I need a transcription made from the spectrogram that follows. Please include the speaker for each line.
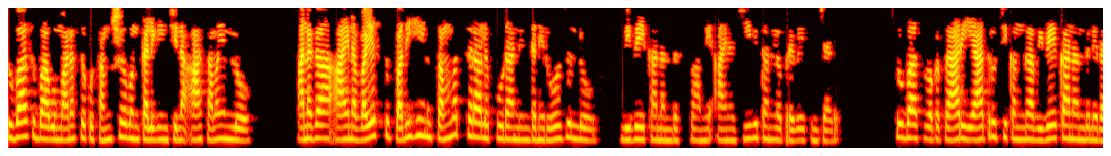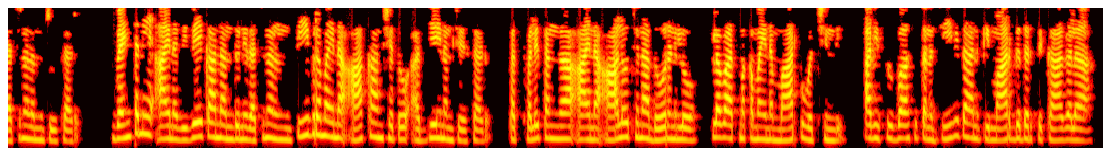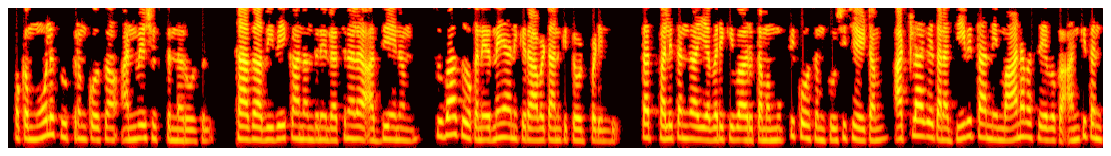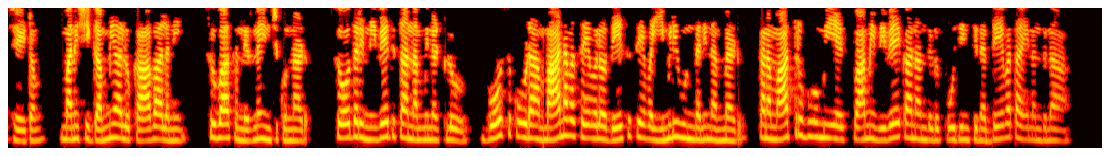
Speaker 1: సుభాసుబాబు మనసుకు సంక్షోభం కలిగించిన ఆ సమయంలో అనగా ఆయన వయస్సు పదిహేను సంవత్సరాలు కూడా నిండని రోజుల్లో వివేకానంద స్వామి ఆయన జీవితంలో ప్రవేశించాడు. సుభాష్ ఒకసారి యాదృచ్ఛికంగా వివేకానందుని రచనలను చూశాడు. వెంటనే ఆయన వివేకానందుని రచనలను తీవ్రమైన ఆకాంక్షతో అధ్యయనం చేశాడు. తత్ఫలితంగా ఆయన ఆలోచన ధోరణిలో విప్లవాత్మకమైన మార్పు వచ్చింది. అవి సుభాసు తన జీవితానికి మార్గదర్శి కాగల ఒక మూల సూత్రం కోసం అన్వేషిస్తున్న రోజులు. కాగా వివేకానందుని రచనల అధ్యయనం సుభాసు ఒక నిర్ణయానికి రావటానికి తోడ్పడింది. తత్ఫలితంగా ఎవరికి వారు తమ ముక్తి కోసం కృషి చేయటం అట్లాగే తన జీవితాన్ని మానవ సేవకు అంకితం చేయటం మనిషి గమ్యాలు కావాలని సుభాసు నిర్ణయించుకున్నాడు. సోదరి నివేదిత నమ్మినట్లు బోసు కూడా మానవ సేవలో దేశసేవ ఇమిడి ఉందని నమ్మాడు. తన మాతృభూమియే స్వామి వివేకానందుడు పూజించిన దేవత అయినందున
